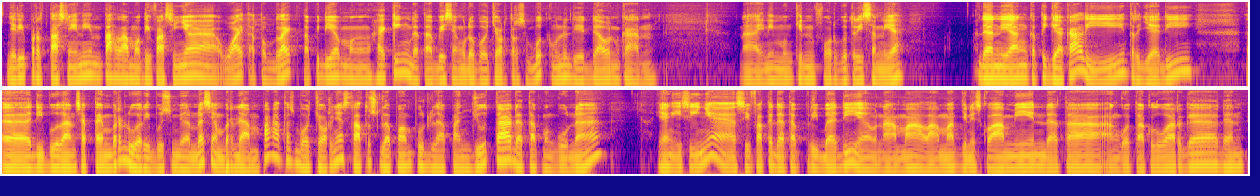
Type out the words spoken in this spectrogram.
Jadi pertasnya ini entahlah motivasinya white atau black, tapi dia menghacking database yang udah bocor tersebut, kemudian dia downkan. Nah ini mungkin for good reason ya. Dan yang ketiga kali terjadi eh, di bulan September 2019 yang berdampak atas bocornya 188 juta data pengguna yang isinya sifatnya data pribadi ya nama, alamat, jenis kelamin, data anggota keluarga dan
